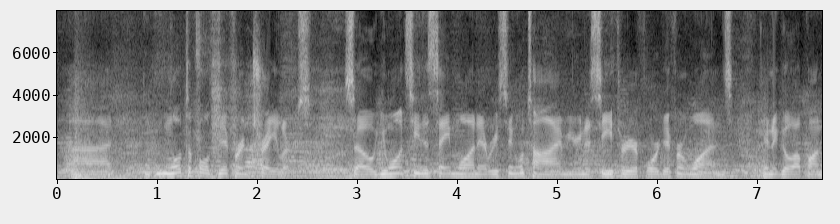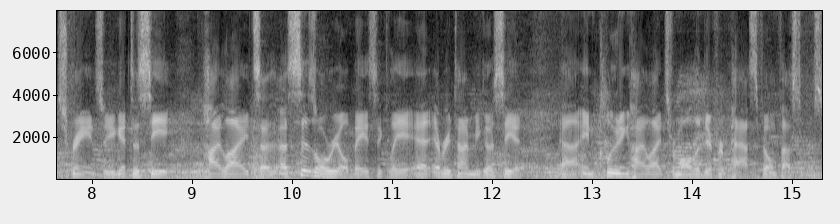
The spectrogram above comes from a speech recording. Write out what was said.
uh, multiple different trailers. So you won't see the same one every single time. You're going to see three or four different ones. Going to go up on screen. So you get to see highlights, a, a sizzle reel basically, every time you go see it, uh, including highlights from all the different past film festivals.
